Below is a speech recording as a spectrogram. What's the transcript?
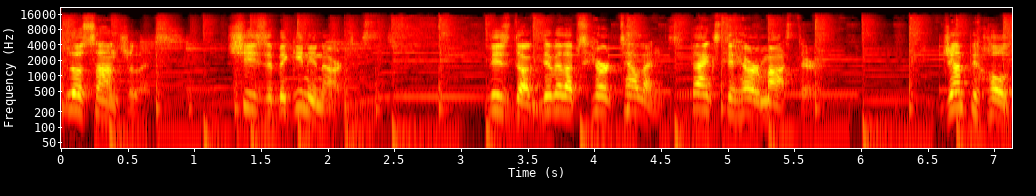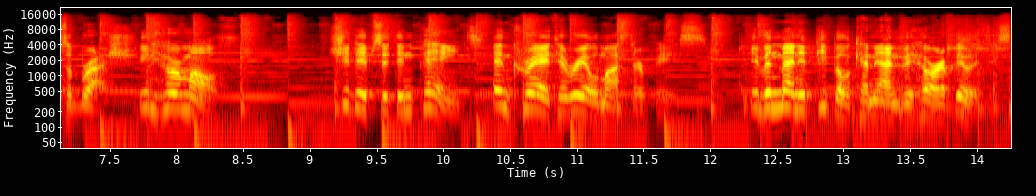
Los Angeles. She is a beginning artist. This dog develops her talent thanks to her master. Jumpy holds a brush in her mouth. She dips it in paint and creates a real masterpiece. Even many people can envy her abilities.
